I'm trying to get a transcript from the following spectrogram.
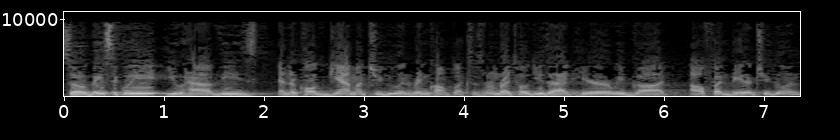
So basically, you have these, and they're called gamma tubulin ring complexes. Remember I told you that here we've got alpha and beta tubulin.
